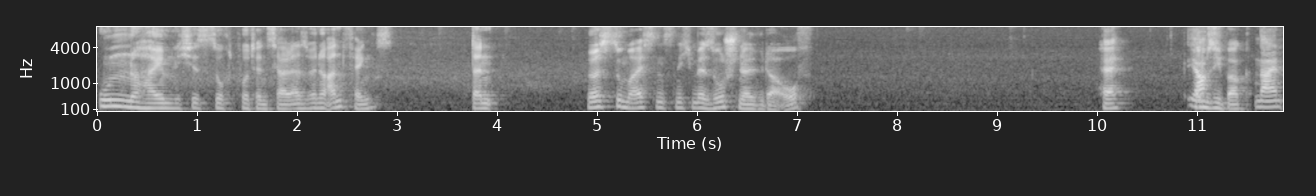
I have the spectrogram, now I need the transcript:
unheimliches Suchtpotenzial. Also wenn du anfängst, dann hörst du meistens nicht mehr so schnell wieder auf. Hä? Ja, Omsi-Bug. nein,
